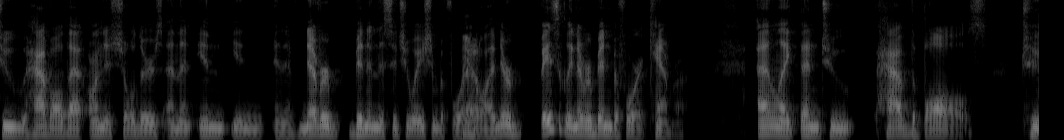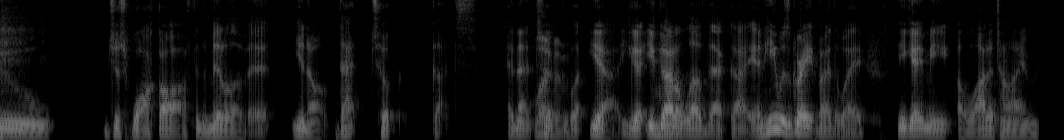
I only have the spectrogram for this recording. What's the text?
to have all that on his shoulders and then in in and have never been in this situation before at all i've never basically never been before a camera. And like then to have the balls to just walk off in the middle of it you know that took guts and that Love took him. yeah you got you Mhm. got to love that guy and he was great by the way he gave me a lot of time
